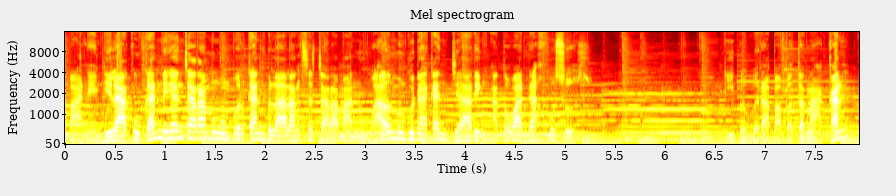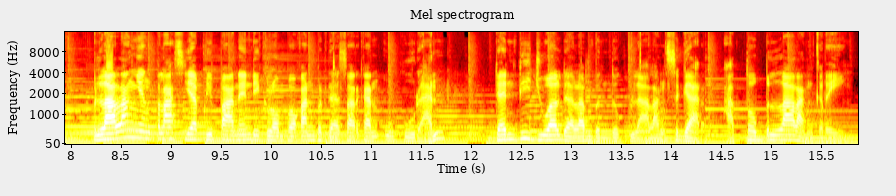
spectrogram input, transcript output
Panen dilakukan dengan cara mengumpulkan belalang secara manual menggunakan jaring atau wadah khusus. Di beberapa peternakan, belalang yang telah siap dipanen dikelompokkan berdasarkan ukuran dan dijual dalam bentuk belalang segar atau belalang kering.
